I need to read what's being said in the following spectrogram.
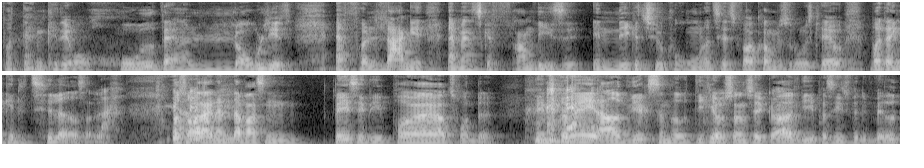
hvordan kan det overhovedet være lovligt at forlange, at man skal fremvise en negativ coronatest for at komme i zoologisk have? Hvordan kan de tillade sig det? Og så var der en anden, der var sådan, basically, prøv at høre Trunte. Det er en privat ejet virksomhed. De kan jo sådan set gøre lige præcis, hvad de vil.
